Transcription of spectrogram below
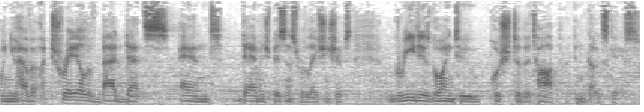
When you have a, a trail of bad debts and damaged business relationships, greed is going to push to the top in Doug's case.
